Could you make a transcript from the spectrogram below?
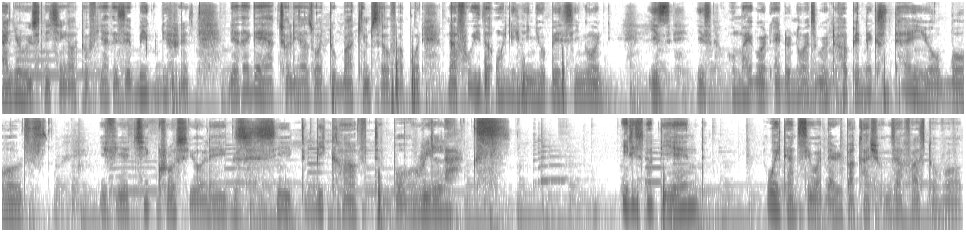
and you who's snitching out of fear, there's a big difference. The other guy actually has what to back himself upon. Now, for you, the only thing you're basing on is is oh my god, I don't know what's going to happen next. Tie your balls. If your chick cross your legs, sit, be comfortable, relax. It is not the end. Wait and see what the repercussions are first of all.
